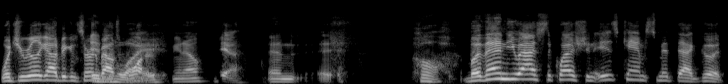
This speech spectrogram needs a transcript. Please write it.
what you really got to be concerned In about is water, you know? Yeah. And it- oh, eh, but then you ask the question, is Cam Smith that good?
